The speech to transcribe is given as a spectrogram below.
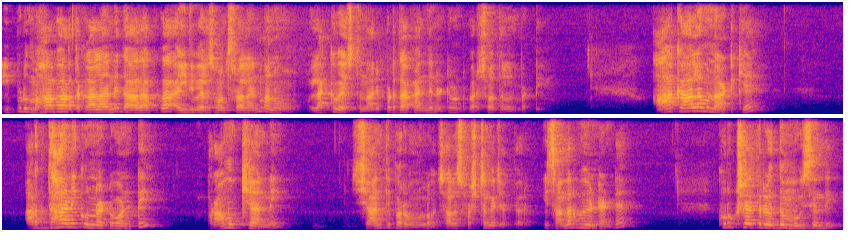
ఇప్పుడు మహాభారత కాలాన్ని దాదాపుగా ఐదు వేల సంవత్సరాలని మనం లెక్క వేస్తున్నారు. ఇప్పటిదాకా అందినటువంటి పరిశోధనలను బట్టి. ఆ కాలం నాటికే అర్థానికి ఉన్నటువంటి ప్రాముఖ్యాన్ని శాంతి పర్వంలో చాలా స్పష్టంగా చెప్పారు. ఈ సందర్భం ఏంటంటే కురుక్షేత్ర యుద్ధం ముగిసింది.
